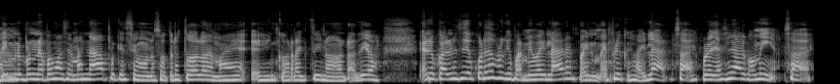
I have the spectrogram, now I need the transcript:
Primero porque no podemos hacer más nada porque según nosotros todo lo demás es, es incorrecto y no honra a Dios. En lo cual no estoy de acuerdo porque para mí bailar, bail- me explico, es bailar, ¿sabes? Pero ya es algo mío, ¿sabes?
